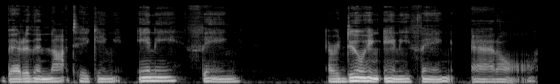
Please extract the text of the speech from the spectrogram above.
better than not taking anything or doing anything at all.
